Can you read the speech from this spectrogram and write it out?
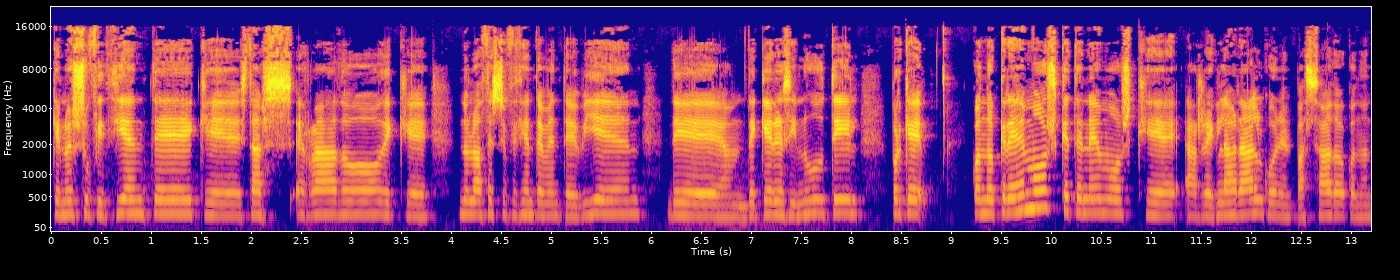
que no es suficiente, que estás errado, de que no lo haces suficientemente bien, de, de que eres inútil, porque cuando creemos que tenemos que arreglar algo en el pasado, cuando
